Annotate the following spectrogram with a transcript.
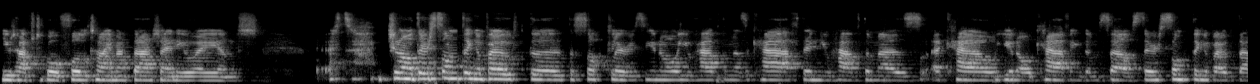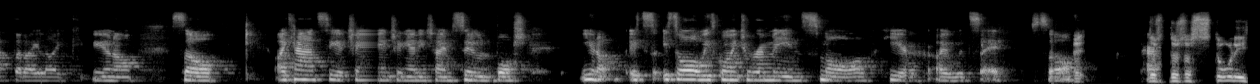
you'd have to go full time at that anyway, and you know, there's something about the the sucklers. You know, you have them as a calf, then you have them as a cow. You know, calving themselves. There's something about that that I like. You know, so I can't see it changing anytime soon. But you know, it's it's always going to remain small here. I would say so. It, there's there's a story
